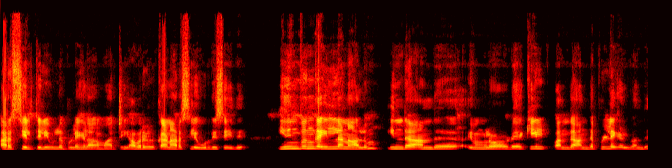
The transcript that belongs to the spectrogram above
அரசியல் தெளிவுள்ள பிள்ளைகளாக மாற்றி அவர்களுக்கான அரசியலை உறுதி செய்து இவங்க இல்லைனாலும் இந்த அந்த இவங்களுடைய கீழ் வந்த அந்த பிள்ளைகள் வந்து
